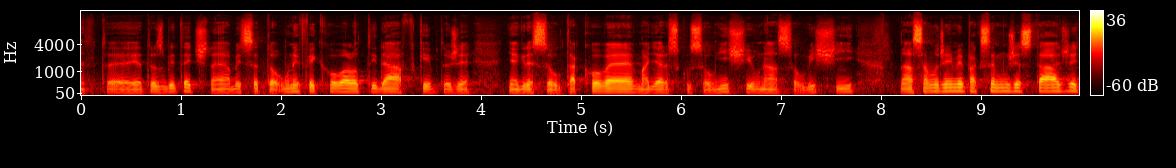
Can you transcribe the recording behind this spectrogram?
to je, je to zbytečné, aby se to unifikovalo, ty dávky, protože někde jsou takové, v Maďarsku jsou nižší, u nás jsou vyšší. No a samozřejmě pak se může stát, že,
